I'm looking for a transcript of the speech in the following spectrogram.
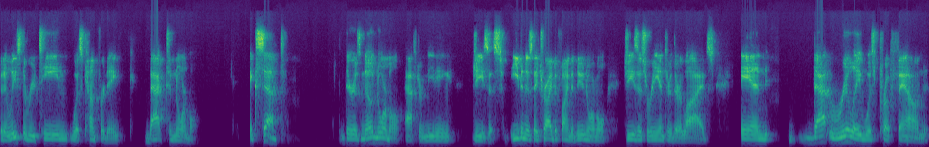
but at least the routine was comforting, back to normal. Except there is no normal after meeting Jesus. Even as they tried to find a new normal, Jesus re entered their lives. And that really was profound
